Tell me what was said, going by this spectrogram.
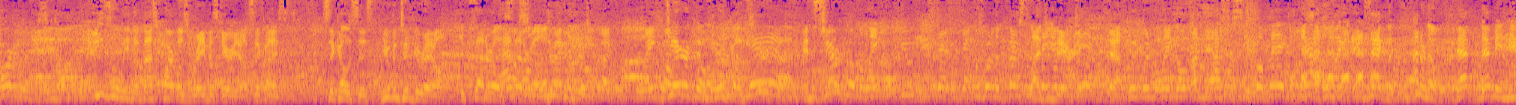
part of WCW. Easily the best part was Rey Mysterio, Psicosis, Psicosis, Juventud Guerrero, etc., etc. Dragon, like Malenko. Jericho, Malenko, yeah. Jericho. And The Jericho Malenko feud, that, that was one of the best that they Legendary. ever did. Yeah. When, when Malenko unmasked the Cinco Peg. Yeah, oh my, exactly. I don't know. That that made me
